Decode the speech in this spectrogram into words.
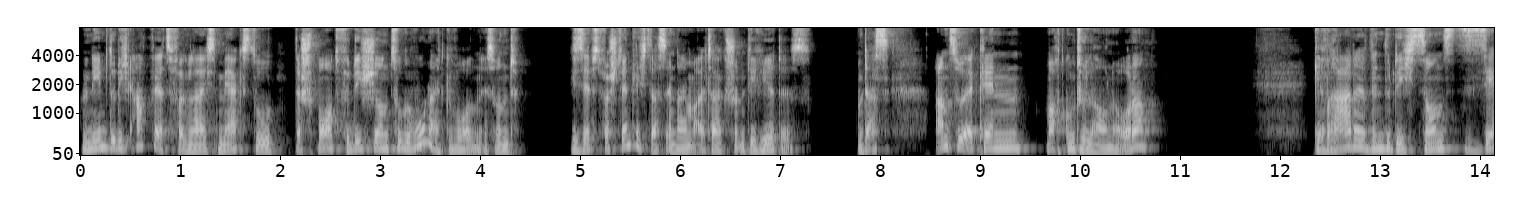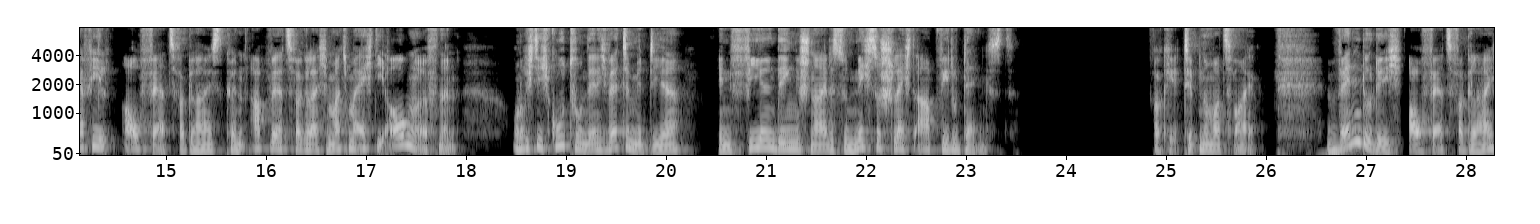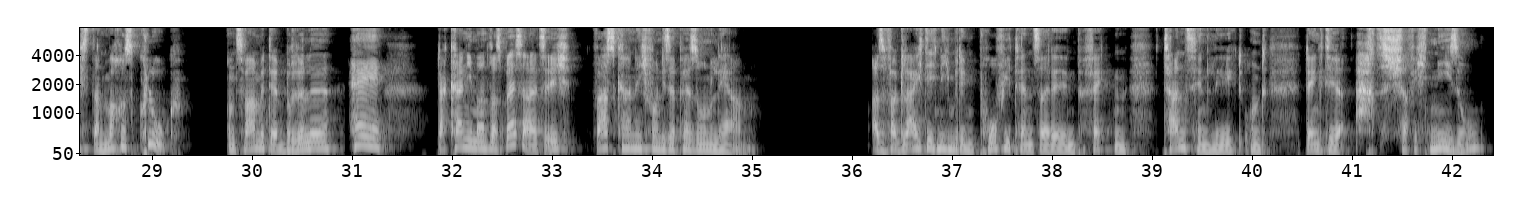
Und indem du dich abwärts vergleichst, merkst du, dass Sport für dich schon zur Gewohnheit geworden ist und wie selbstverständlich das in deinem Alltag schon integriert ist. Und das anzuerkennen, macht gute Laune, oder? Gerade wenn du dich sonst sehr viel aufwärts vergleichst, können Abwärtsvergleiche manchmal echt die Augen öffnen und richtig gut tun, denn ich wette mit dir, in vielen Dingen schneidest du nicht so schlecht ab, wie du denkst. Okay, Tipp Nummer zwei. Wenn du dich aufwärts vergleichst, dann mach es klug. Und zwar mit der Brille, hey, da kann jemand was besser als ich, was kann ich von dieser Person lernen? Also vergleich dich nicht mit dem Profitänzer, der den perfekten Tanz hinlegt und denk dir, ach, das schaffe ich nie so,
